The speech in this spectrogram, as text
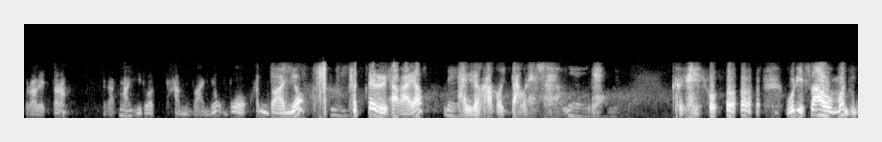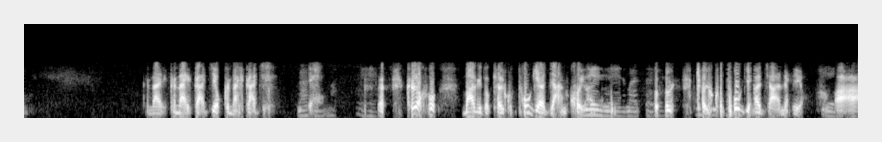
뭐라고 했더라? 내가 다 음. 이루었다 함도 아니요. 뭐 함도 아니요. 음, 표대를 향하여 네. 달려가고 있다고 그랬어요. 예. 예. 그래요. 우리 싸움은 그날 그날까지요. 그날까지. 맞아요. 예. 그러고 마귀도 결국 포기하지 않고요. 네, 네, 맞아요. 결국 포기하지 않아요. 예. 아.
